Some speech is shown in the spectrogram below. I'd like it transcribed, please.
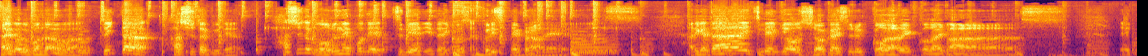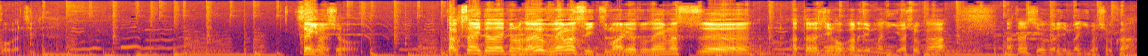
はい、このコーナーは、ツイッター、ハッシュタグで、ハッシュタグオルネポでつぶやいていただきました、クリス・ペプラーです。ありがたいつぶやきを紹介するコーナーでございます。エコーがついた。さあ行きましょう。たくさんいただいてます。ありがとうございます。いつもありがとうございます。新しい方から順番に行きましょうか。新しい方から順番に行きましょうか。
